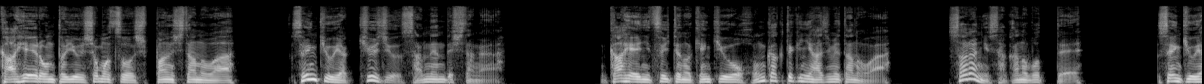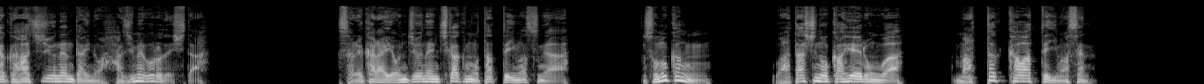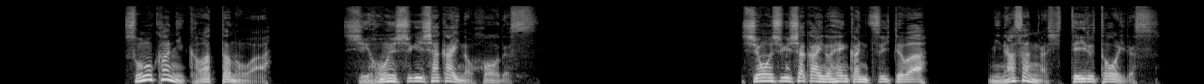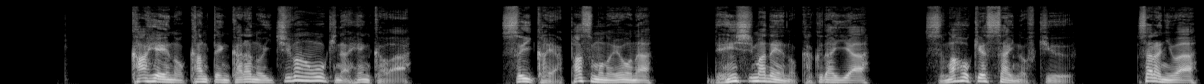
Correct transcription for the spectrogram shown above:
貨幣論という書物を出版したのは1993年でしたが、貨幣についての研究を本格的に始めたのは、さらに遡って1980年代の初め頃でした。それから40年近くも経っていますが、その間、私の貨幣論は全く変わっていません。その間に変わったのは、資本主義社会の方です。資本主義社会の変化については、皆さんが知っている通りです。貨幣の観点からの一番大きな変化は、スイカやパスモのような電子マネーの拡大やスマホ決済の普及、さらには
